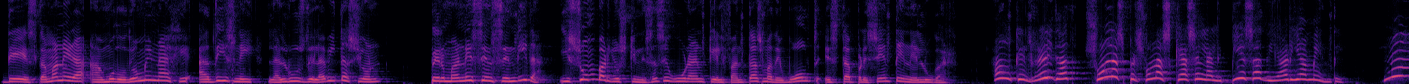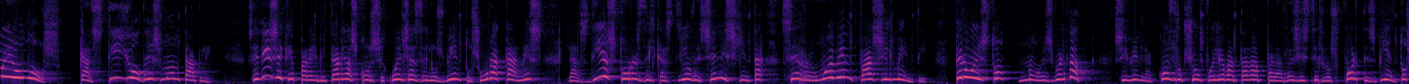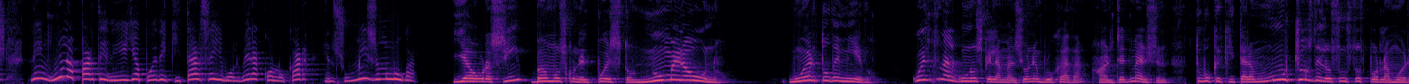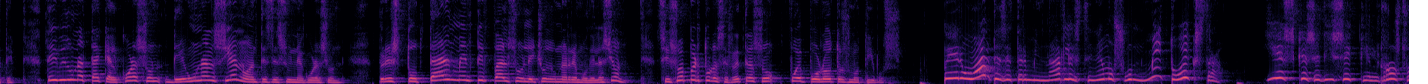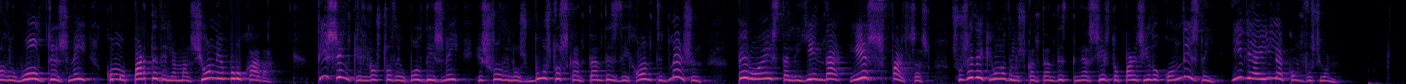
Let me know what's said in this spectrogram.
De esta manera, a modo de homenaje a Disney, la luz de la habitación permanece encendida y son varios quienes aseguran que el fantasma de Walt está presente en el lugar. Aunque en realidad son las personas que hacen la limpieza diariamente. Número 2. Castillo desmontable. Se dice que para evitar las consecuencias de los vientos huracanes, las 10 torres del castillo de Cenicienta se remueven fácilmente. Pero esto no es verdad. Si bien la construcción fue levantada para resistir los fuertes vientos, ninguna parte de ella puede quitarse y volver a colocar en su mismo lugar. Y ahora sí, vamos con el puesto número 1. Muerto de miedo. Cuentan algunos que la mansión embrujada, Haunted Mansion, tuvo que quitar muchos de los sustos por la muerte, debido a un ataque al corazón de un anciano antes de su inauguración. Pero es totalmente falso el hecho de una remodelación. Si su apertura se retrasó, fue por otros motivos. Pero antes de terminar, les tenemos un mito extra. Y es que se dice que el rostro de Walt Disney como parte de la mansión embrujada. Dicen que el rostro de Walt Disney es uno de los bustos cantantes de Haunted Mansion, pero esta leyenda es falsa. Sucede que uno de los cantantes tenía cierto parecido con Disney y de ahí la confusión.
